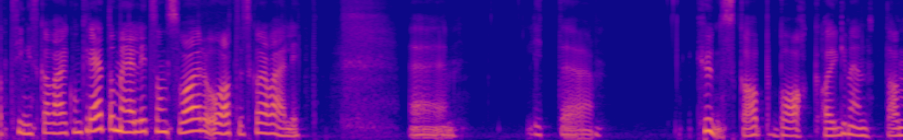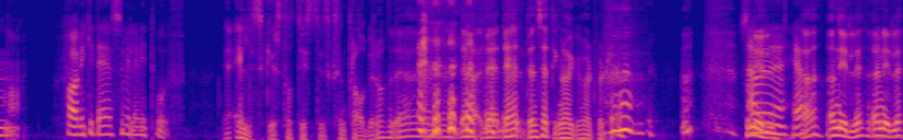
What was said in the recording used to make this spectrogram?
at ting skal være konkret og med litt sånn svar, og at det skal være litt eh, litt eh, kunnskap bak argumentene. Har vi ikke det, så vil jeg vite hvorfor. Jeg elsker Statistisk sentralbyrå. Det, det, det, den settingen har jeg ikke hørt før. Så nydelig. Ja, det er nydelig. Det er nydelig.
